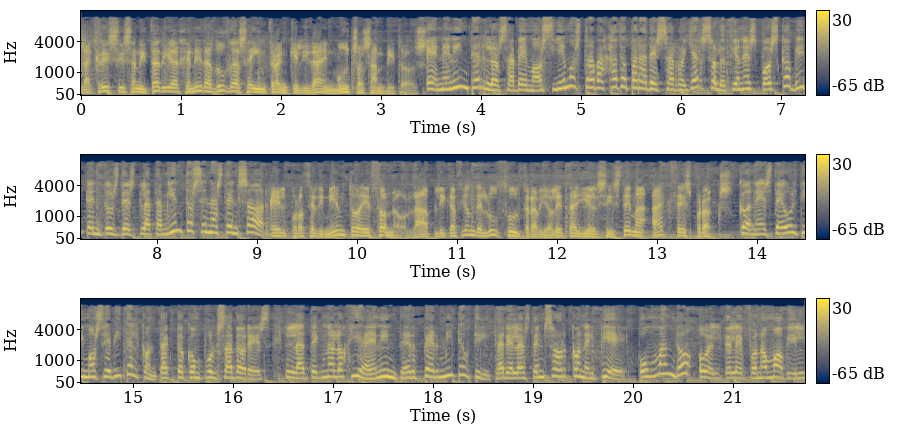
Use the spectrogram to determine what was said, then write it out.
La crisis sanitaria genera dudas e intranquilidad en muchos ámbitos. En Eninter lo sabemos y hemos trabajado para desarrollar soluciones post-COVID en tus desplazamientos en ascensor. El procedimiento Ezono, la aplicación de luz ultravioleta y el sistema Access Prox. Con este último se evita el contacto con pulsadores. La tecnología en Inter permite utilizar el ascensor con el pie, un mando o el teléfono móvil.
